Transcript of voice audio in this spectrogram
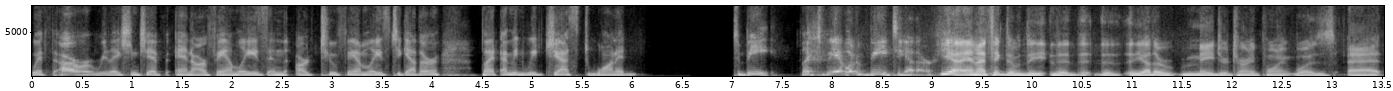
with our relationship and our families and our two families together but i mean we just wanted to be like to be able to be together Yeah, and I think the the the the, the, the other major turning point was at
